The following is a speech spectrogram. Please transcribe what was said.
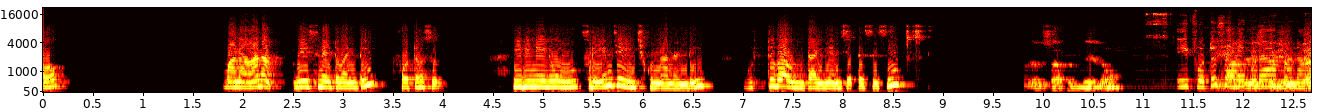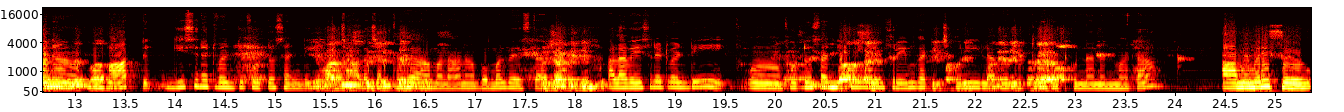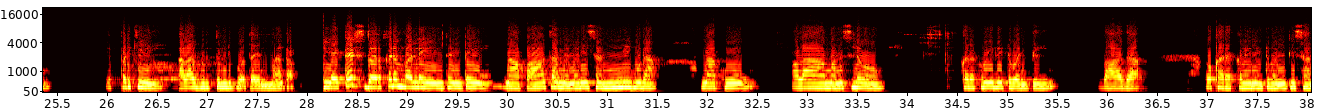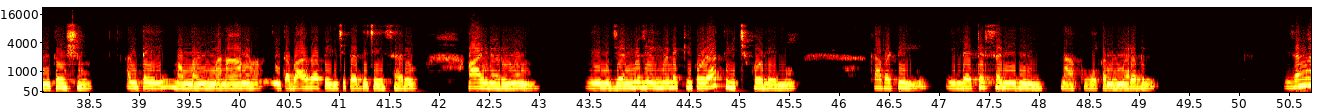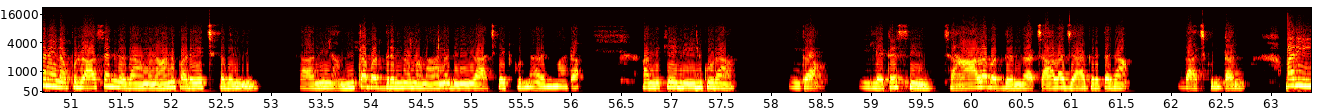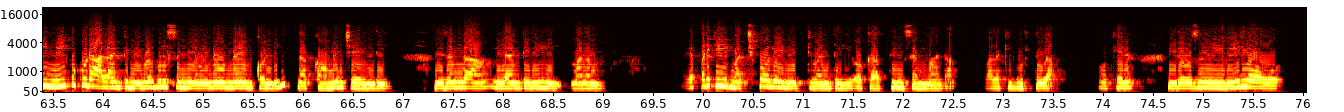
మా నాన్న వేసినటువంటి ఫొటోస్. ఇవి నేను ఫ్రేమ్ చేయించుకున్నానండి. గుర్తుగా ఉంటాయి అని చెప్పేసి ఈ ఫొటోస్ అన్ని కూడా మా నాన్న ఆర్ట్ గీసినటువంటి ఫొటోస్ అండి. చాలా చక్కగా. మా నాన్న బొమ్మలు వేస్తారు. అలా వేసినటువంటి ఫొటోస్ అన్నిటిని నేను ఫ్రేమ్ కట్టించుకొని ఇలాగ గుర్తుగా పెట్టుకున్నాను అనమాట ఆ మెమరీస్ ఎప్పటికీ అలా గుర్తుండిపోతాయి అన్నమాట లెటర్స్ దొరకడం వల్ల ఏంటంటే నా పాత మెమరీస్ అన్ని కూడా నాకు అలా మనసులో ఒక రకమైనటువంటి బాధ ఒక రకమైనటువంటి సంతోషం. అంటే మమ్మల్ని మా నాన్న ఇంత బాగా పెంచి పెద్ద చేశారు. ఆయన రుణం మేము జన్మ జన్మలకి కూడా తీర్చుకోలేము. కాబట్టి ఈ లెటర్స్ అనేది నాకు ఒక మెమరబుల్ నిజంగా నేను అప్పుడు రాశాను కదా మా నాన్న పడేయచ్చు కదండి. కానీ అంత భద్రంగా మా నాన్న దీన్ని రాచిపెట్టుకున్నారనమాట అందుకే నేను కూడా ఇంకా ఈ లెటర్స్ని చాలా భద్రంగా చాలా జాగ్రత్తగా దాచుకుంటాను. మరి మీకు కూడా అలాంటి మెమరబుల్స్ ఏమైనా ఉన్నాయనుకోండి నాకు కామెంట్ చేయండి. నిజంగా ఇలాంటివి మనం ఎప్పటికీ మర్చిపోలేనిటువంటి ఒక థింగ్స్ అన్నమాట. వాళ్ళకి గుర్తుగా ఓకేనా? ఈరోజు ఈ వీడియో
